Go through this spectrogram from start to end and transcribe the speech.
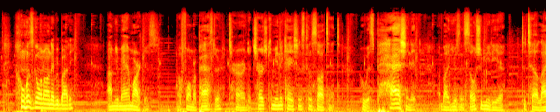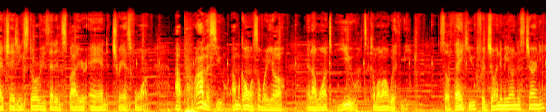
What's going on, everybody? I'm your man, Marcus, a former pastor turned church communications consultant who is passionate about using social media to tell life changing stories that inspire and transform. I promise you, I'm going somewhere, y'all and I want you to come along with me. So thank you for joining me on this journey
